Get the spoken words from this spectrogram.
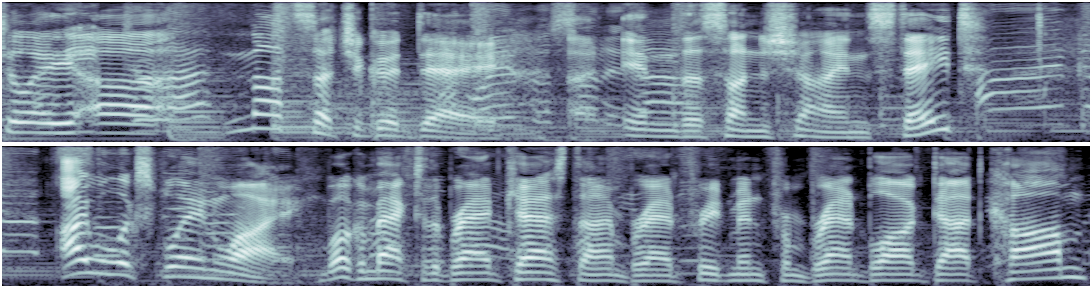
Actually, uh, not such a good day in the Sunshine State. I will explain why. Welcome back to the BradCast. I'm Brad Friedman from BradBlog.com.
